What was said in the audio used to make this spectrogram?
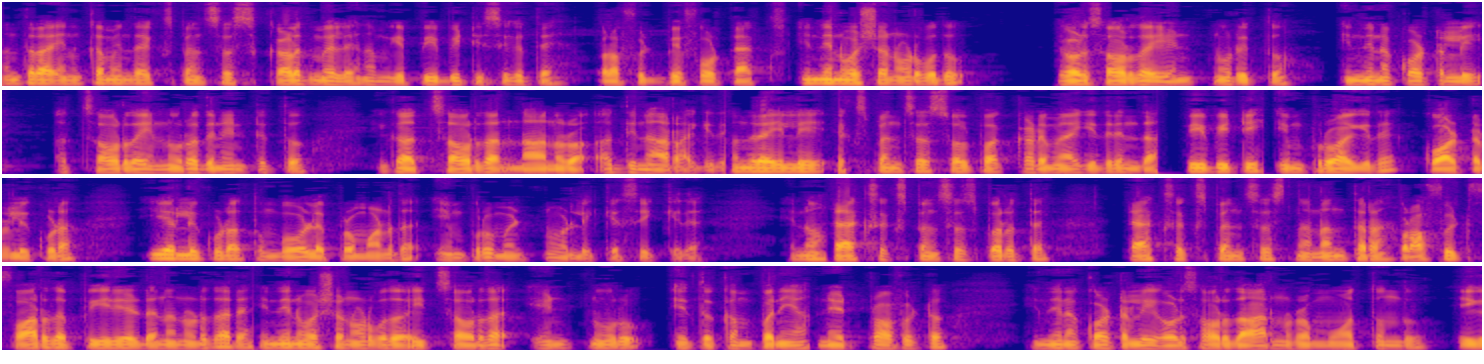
ನಂತರ ಇನ್ಕಮ್ ಇಂದ ಎಕ್ಸ್ಪೆನ್ಸಸ್ ಕಳೆದ ಮೇಲೆ ನಮಗೆ ಪಿ ಬಿ ಟಿ ಸಿಗುತ್ತೆ. ಪ್ರಾಫಿಟ್ ಬಿಫೋರ್ ಟ್ಯಾಕ್ಸ್ ಹಿಂದಿನ ವರ್ಷ ನೋಡಬಹುದು ಏಳು ಸಾವಿರದ ಎಂಟುನೂರು ಇತ್ತು. ಹಿಂದಿನ ಕ್ವಾರ್ಟರ್ಲಿ ಹತ್ತು ಸಾವಿರದ ಇನ್ನೂರ ಹದಿನೆಂಟು ಇತ್ತು ಈಗ ಹತ್ತು ಸಾವಿರದ ನಾನೂರ ಹದಿನಾರು ಆಗಿದೆ. ಅಂದ್ರೆ ಇಲ್ಲಿ ಎಕ್ಸ್ಪೆನ್ಸಸ್ ಸ್ವಲ್ಪ ಕಡಿಮೆ ಆಗಿದ್ರಿಂದ ಪಿ ಬಿ ಟಿ ಇಂಪ್ರೂವ್ ಆಗಿದೆ. ಕ್ವಾರ್ಟರ್ಲಿ ಕೂಡ ಇಯರ್ಲಿ ಕೂಡ ತುಂಬಾ ಒಳ್ಳೆ ಪ್ರಮಾಣದ ಇಂಪ್ರೂವ್ಮೆಂಟ್ ನೋಡ್ಲಿಕ್ಕೆ ಸಿಕ್ಕಿದೆ. ಇನ್ನು ಟ್ಯಾಕ್ಸ್ ಎಕ್ಸ್ಪೆನ್ಸಸ್ ಬರುತ್ತೆ. ಟ್ಯಾಕ್ಸ್ ಎಕ್ಸ್ಪೆನ್ಸಸ್ನ ನಂತರ ಪ್ರಾಫಿಟ್ ಫಾರ್ ದ ಪೀರಿಯಡ್ ಅನ್ನು ನೋಡಿದರೆ ಹಿಂದಿನ ವರ್ಷ ನೋಡಬಹುದು ಐದು ಸಾವಿರದ ಎಂಟುನೂರು ಇತ್ತು ಕಂಪನಿಯ ನೆಟ್ ಪ್ರಾಫಿಟ್ ಹಿಂದಿನ ಕ್ವಾರ್ಟರ್ಲಿ ಏಳು ಸಾವಿರದ ಆರುನೂರ ಮೂವತ್ತೊಂದು, ಈಗ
